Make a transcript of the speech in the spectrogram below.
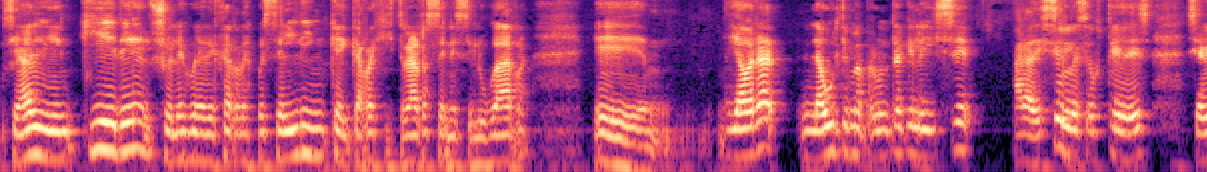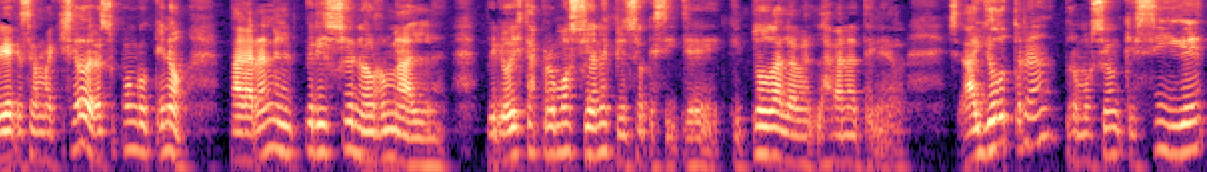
si alguien quiere, yo les voy a dejar después el link, que hay que registrarse en ese lugar. Em, y ahora la última pregunta que le hice para decirles a ustedes si había que ser maquilladora, supongo que no, pagarán el precio normal pero estas promociones pienso que sí, que, todas las van a tener. Hay otra promoción que sigue,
